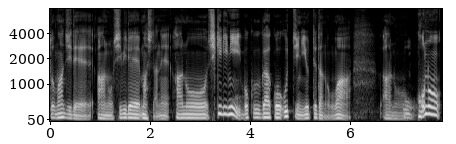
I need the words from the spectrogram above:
とマジで、あの、痺れましたね。あの、しきりに僕がこう、ウッチーに言ってたのは、あの、うんこの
